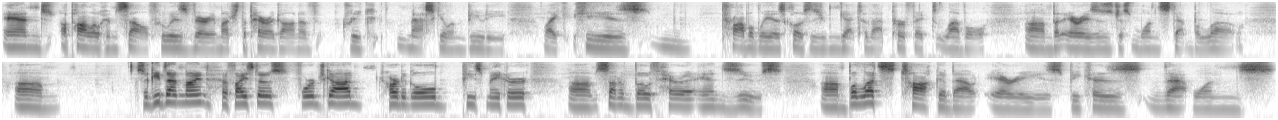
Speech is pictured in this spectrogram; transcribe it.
and Apollo himself, who is very much the paragon of Greek masculine beauty. Like, he is probably as close as you can get to that perfect level. Um, but Ares is just one step below. Um, so keep that in mind. Hephaestus, Forge God, Heart of Gold, Peacemaker, um, son of both Hera and Zeus. Um, but let's talk about Ares because that one's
